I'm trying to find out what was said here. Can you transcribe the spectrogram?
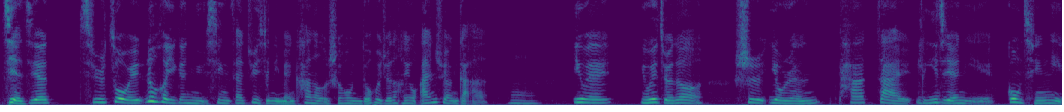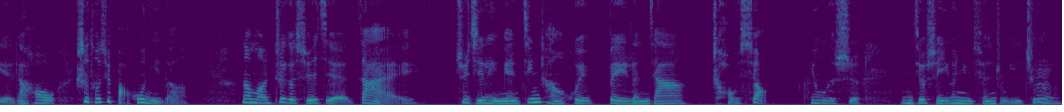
姐姐，其实作为任何一个女性在剧集里面看到的时候，你都会觉得很有安全感，嗯因为你会觉得是有人她在理解你、共情你，然后试图去保护你的。那么这个学姐在剧集里面经常会被人家嘲笑，用的是你就是一个女权主义者。嗯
